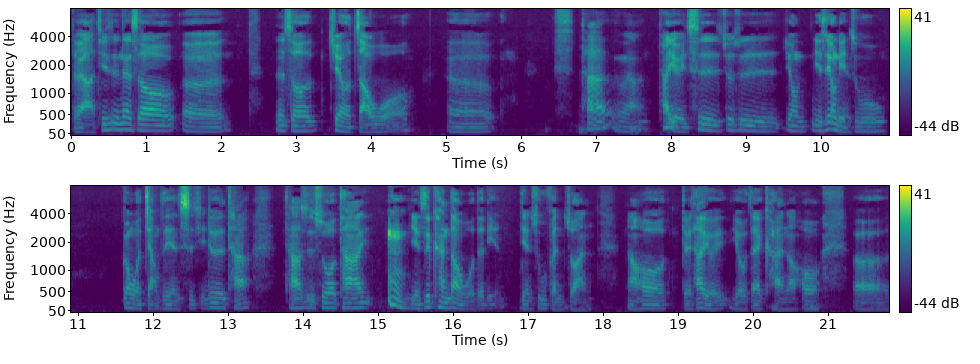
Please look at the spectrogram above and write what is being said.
对啊，其实那时候呃，那时候就有找我，呃，他怎么样？他有一次就是用也是用脸书跟我讲这件事情，就是他他是说他 也是看到我的脸脸书粉专。然后对他有有在看，然后呃，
